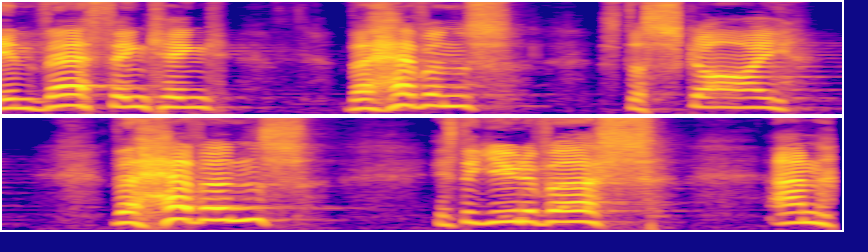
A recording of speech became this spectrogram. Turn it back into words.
In their thinking, the heavens is the sky, the heavens is the universe, and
